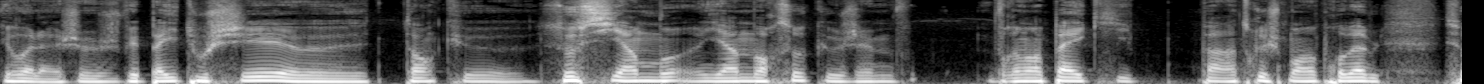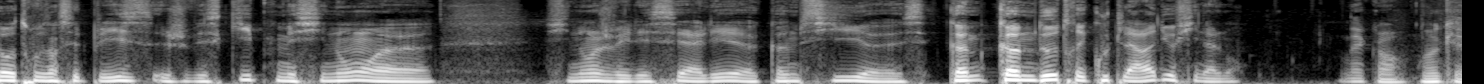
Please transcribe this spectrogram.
et voilà, je ne vais pas y toucher euh, tant que. Sauf s'il y, a un mo- il y a un morceau que j'aime vraiment pas et qui, par un truchement improbable, se retrouve dans cette playlist, je vais skip, mais sinon, sinon je vais laisser aller comme si. comme comme d'autres écoutent la radio finalement. D'accord. Ok.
